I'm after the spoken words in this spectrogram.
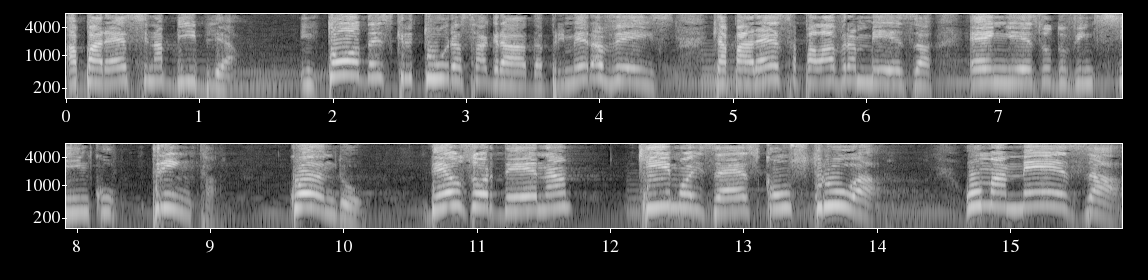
aparece na Bíblia. Em toda a escritura sagrada, a primeira vez que aparece a palavra mesa é em Êxodo 25, 30. Quando Deus ordena que Moisés construa uma mesa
